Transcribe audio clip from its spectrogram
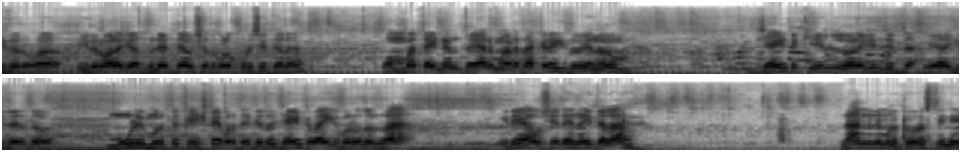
ಇದರ ಇದರೊಳಗೆ ದುನಿಯದ್ದೇ ಔಷಧಗಳು ಕುಡಿಸಿದ್ದದ. ಒಂಬತ್ತು ಐಟಮ್ ತಯಾರು ಮಾಡಿದಾಕರೆ ಇದು ಏನು ಜೈಂಟ್ ಕೀಲಿನೊಳಗಿಂದ ಇದ್ದ ಇದರದು ಮೂಳೆ ಮುರ್ತಕ್ಕೆ ಇಷ್ಟೇ ಬರ್ತೈತಿ ಇದು ಜೈಂಟ್ ವಾಯಿಗೆ ಬರೋದಿಲ್ಲ. ಇದೇ ಔಷಧ ಏನೈತಲ್ಲ ನಾನು ನಿಮಗೆ ತೋರಿಸ್ತೀನಿ.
